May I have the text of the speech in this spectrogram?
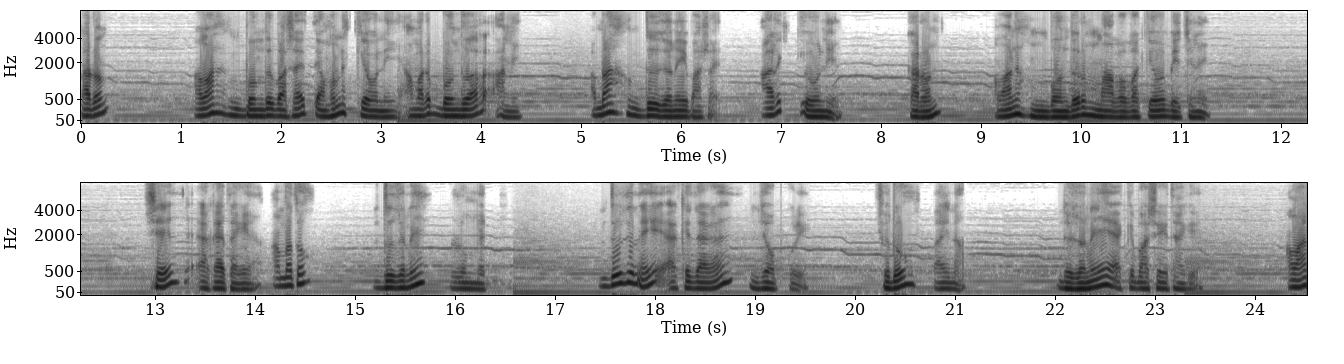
কারণ আমার বন্ধুর বাসায় তেমন কেউ নেই, আমার বন্ধু আর আমি। আমরা দুজনেই বাসায়, আর কেউ নেই। কারণ আমার বন্ধুর মা বাবা কেউ বেঁচে নেই। সে একাই থাকে, আমরা তো দুজনেই রুমমেট দুজনেই একই জায়গায় জব করি। শুধু তাই না, দুজনে একই বাসায় থাকে। আমার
